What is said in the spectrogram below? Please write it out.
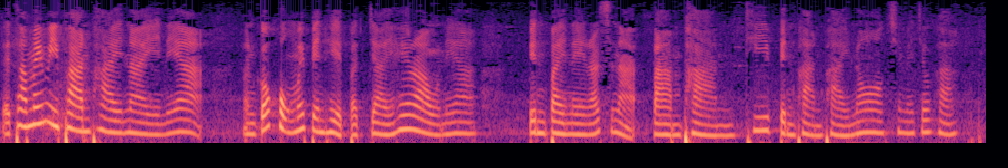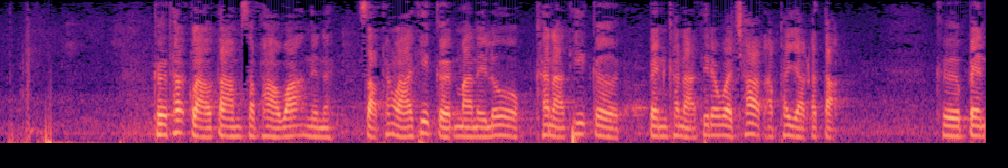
แต่ถ้าไม่มีผ่านภายในเนี่ยมันก็คงไม่เป็นเหตุปัจจัยให้เราเนี่ยเป็นไปในลักษณะตามผ่านที่เป็นผ่านภายนอกใช่ไหมเจ้าคะคือถ้ากล่าวตามสภาวะเนี่ยนะสัตว์ทั้งหลายที่เกิดมาในโลก ขณะที่เกิด เป็นขณะที่เรียกว่าชาติอัพยากตะ คือเป็น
